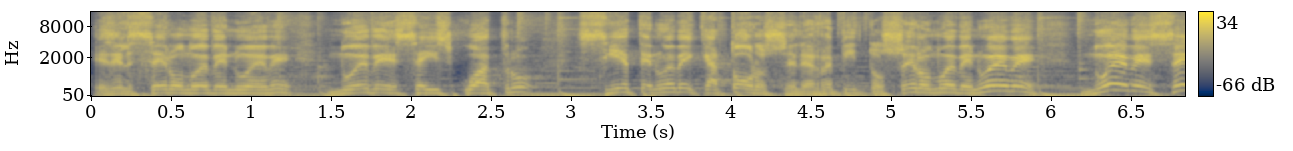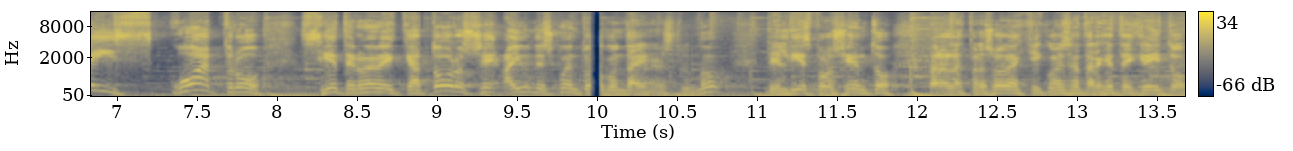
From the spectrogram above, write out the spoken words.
es el 099-964-7914. Les repito, 099-964-7914. Hay un descuento con Diners ¿no? Del 10% para las personas que con esa tarjeta de crédito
